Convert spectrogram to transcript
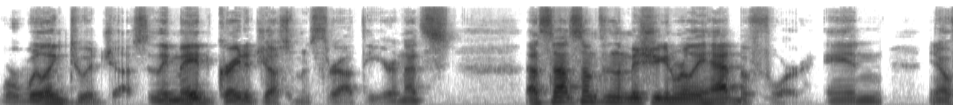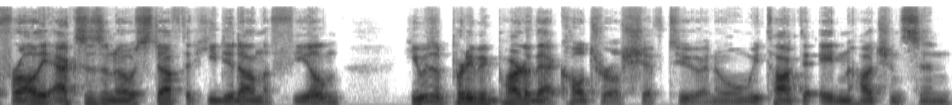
were willing to adjust, and they made great adjustments throughout the year. And that's that's not something that Michigan really had before. And you know, for all the X's and O stuff that he did on the field, he was a pretty big part of that cultural shift too. Know when we talked to Aidan Hutchinson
